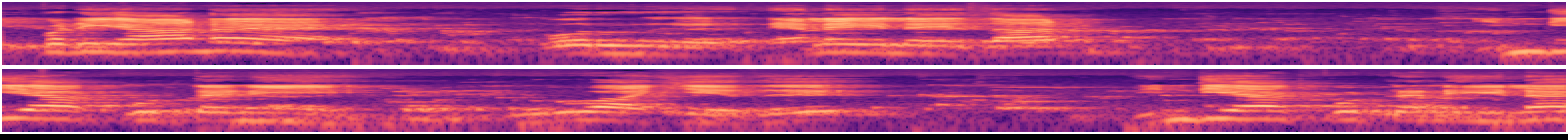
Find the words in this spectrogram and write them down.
இப்படியான ஒரு நிலையிலே தான் இந்தியா கூட்டணி உருவாகியது. இந்தியா கூட்டணியில்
